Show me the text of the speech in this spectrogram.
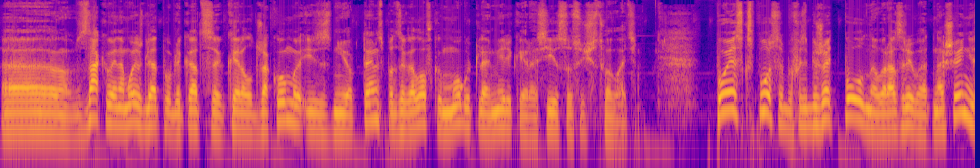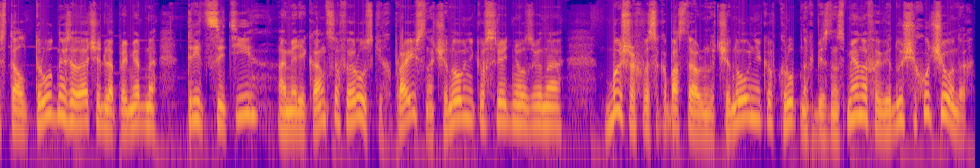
э, знаковая, на мой взгляд, публикация Кэрол Джакома из «Нью-Йорк Таймс» под заголовком «Могут ли Америка и Россия сосуществовать?». Поиск способов избежать полного разрыва отношений стал трудной задачей для примерно 30 американцев и русских, правительственных чиновников среднего звена, бывших высокопоставленных чиновников, крупных бизнесменов и ведущих ученых,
